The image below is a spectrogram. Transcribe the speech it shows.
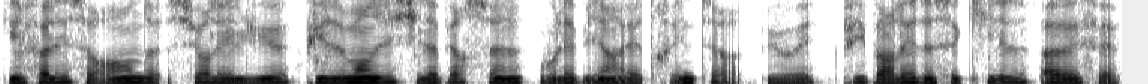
qu'il fallait se rendre sur les lieux, puis demander si la personne voulait bien être interviewée, puis parler de ce qu'il avait fait.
